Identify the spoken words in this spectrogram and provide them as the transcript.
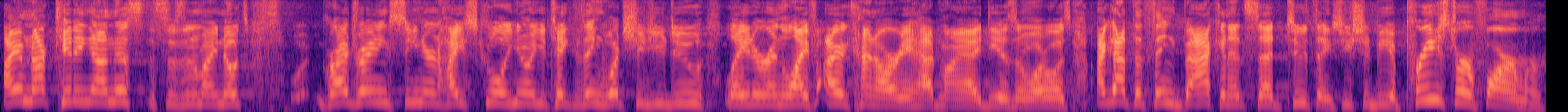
I am not kidding on this. This isn't in my notes. Graduating senior in high school, you know, you take the thing, what should you do later in life? I kind of already had my ideas on what it was. I got the thing back and it said two things you should be a priest or a farmer.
